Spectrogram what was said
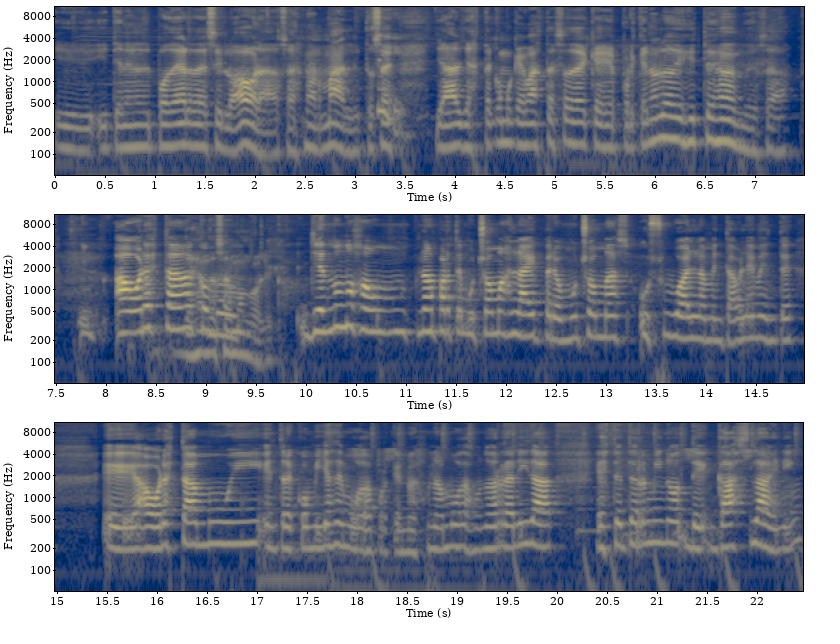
y, y, tienen el poder de decirlo ahora, o sea, es normal. Entonces Sí. ya, ya está como que basta eso de que, ¿por qué no lo dijiste antes? O sea, Ahora está dejando como... mongólico. yéndonos a un- una parte mucho más light, pero mucho más usual, lamentablemente. eh, ahora está muy, entre comillas, de moda, porque no es una moda, es una realidad, este término de gaslighting,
